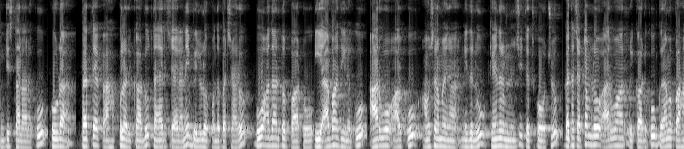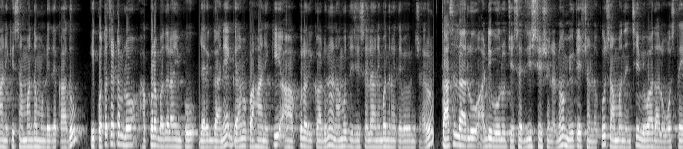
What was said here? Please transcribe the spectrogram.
ఇంటి స్థలాలకు కూడా ప్రత్యేక హక్కుల రికార్డు తయారు చేయాలని బిల్లులో పొందుపరిచారు. భూ ఆధార్తో పాటు ఈ ఆబాదీలకు ఆర్ఓఆర్ ఆర్ఓఆర్కు అవసరమైన నిధులు కేంద్రం నుంచి తెచ్చుకోవచ్చు. గత చట్టంలో ఆర్ఓఆర్ రికార్డుకు గ్రామ పహానికి సంబంధం ఉండేదే కాదు. ఈ కొత్త చట్టంలో హక్కుల బదలాయింపు జరగగానే గ్రామ పహానికి ఆ హక్కుల రికార్డును నమోదు చేసేలా నిబంధన అయితే వివరించారు. తహసీల్దార్లు ఆర్డీఓలు చేసే రిజిస్ట్రేషన్లను మ్యూటేషన్లకు సంబంధించి వివాదాలు వస్తే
